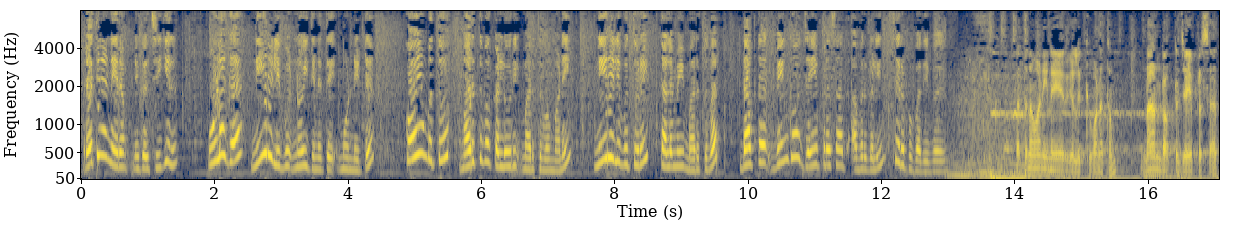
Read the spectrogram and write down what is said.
ரத்தின நேரம் நிகழ்ச்சியில் உலக நீரிழிவு நோய் தினத்தை முன்னிட்டு கோயம்புத்தூர் மருத்துவக் கல்லூரி மருத்துவமனை நீரிழிவுத்துறை தலைமை மருத்துவர் டாக்டர் வெங்கோ ஜெயபிரசாத் அவர்களின் சிறப்பு பதிவு. ரத்னவாணி நேயர்களுக்கு வணக்கம். நான் doctor Jayaprasad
